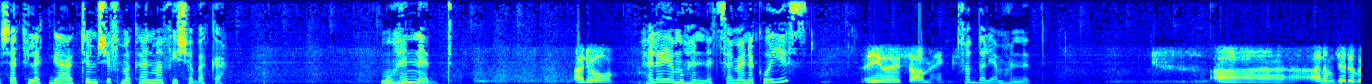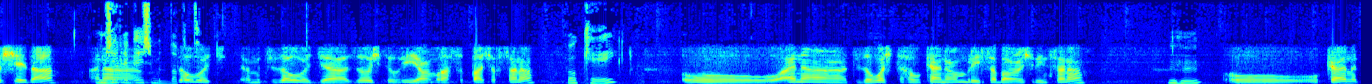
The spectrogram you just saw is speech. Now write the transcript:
شكلك قاعد تمشي في مكان ما في شبكة. مهند. ألو. هلا يا مهند سامعنا كويس؟ أيوه أيوه سامعك. تفضل يا مهند. آه أنا مجرب الشيء ده أنا مجرب إيش بالضبط؟ متزوج متزوج آه، زوجتي وهي عمرها 16 سنة. أوكي. وأنا تزوجتها وكان عمري 27 سنة. وكانت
